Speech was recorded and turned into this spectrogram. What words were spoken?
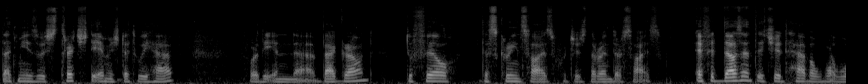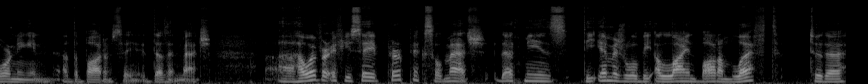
that means we stretch the image that we have for the in uh, background to fill the screen size, which is the render size. If it doesn't, it should have a warning in at the bottom saying it doesn't match. Uh, however, if you say per pixel match, that means the image will be aligned bottom left to the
